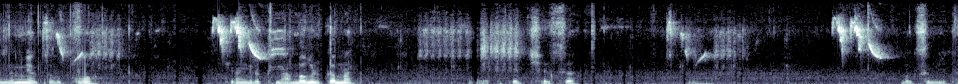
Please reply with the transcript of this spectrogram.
능력도 없고 그냥 이렇게 나 먹을 것만 이렇게 채취해서 먹습니다.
